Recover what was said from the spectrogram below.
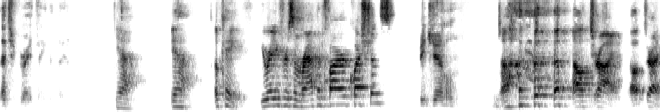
that's a great thing to do. Yeah, yeah. Okay, you ready for some rapid fire questions? Be gentle. I'll try. I'll try.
